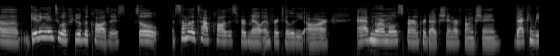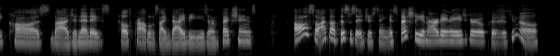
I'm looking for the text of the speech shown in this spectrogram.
um, getting into a few of the causes. So, some of the top causes for male infertility are abnormal sperm production or function. That can be caused by genetics, health problems like diabetes or infections. Also, I thought this was interesting, especially in our day and age, girl, because you know,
